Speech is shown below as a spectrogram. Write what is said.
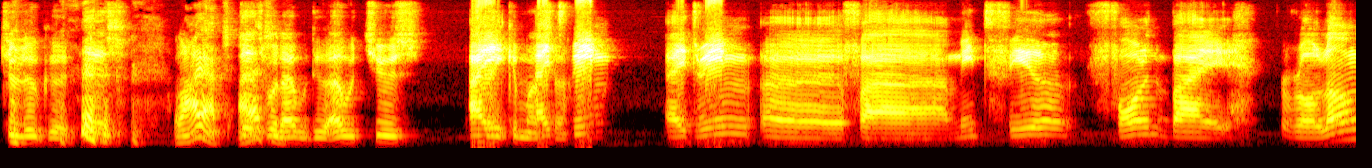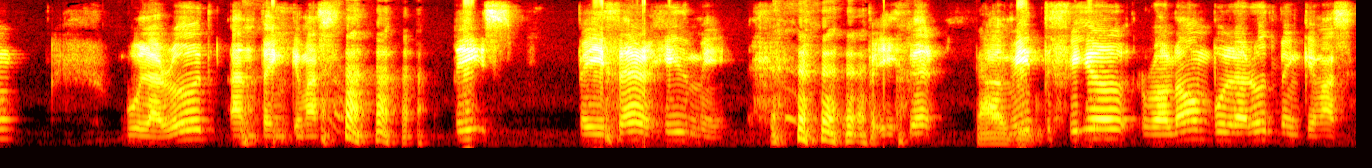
To look good. Yes. well, I actually. That's I actually, what I would do. I would choose. I, I dream I dream of a midfield formed by Rolon, Boulahroud, and Benkhemassa. Please, Peter, hit me. Peter, a midfield, Rolon, Boulahroud, Benkhemassa.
